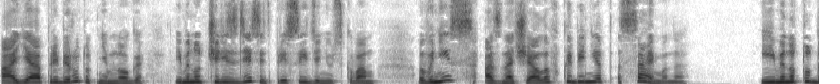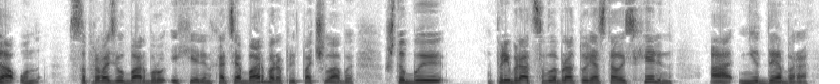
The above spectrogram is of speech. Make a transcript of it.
а я приберу тут немного, и минут через десять присоединюсь к вам. Вниз означало в кабинет Саймона. И именно туда он сопроводил Барбару и Хелен, хотя Барбара предпочла бы, чтобы прибраться в лаборатории осталась Хелен, а не Дебора —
